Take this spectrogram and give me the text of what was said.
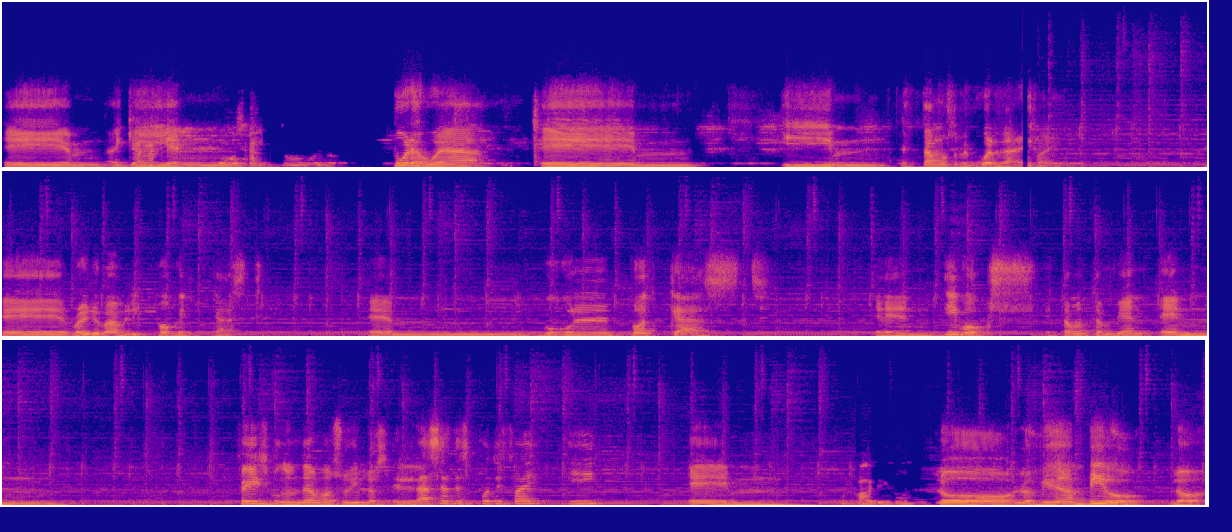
eh, aquí en Pura Hueá. eh, y mm, estamos, recuerda, en eh, Radio Public, Pocket Cast, em, Google Podcast, en Evox, estamos también en Facebook, donde vamos a subir los enlaces de Spotify y lo- los videos en vivo. Los,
